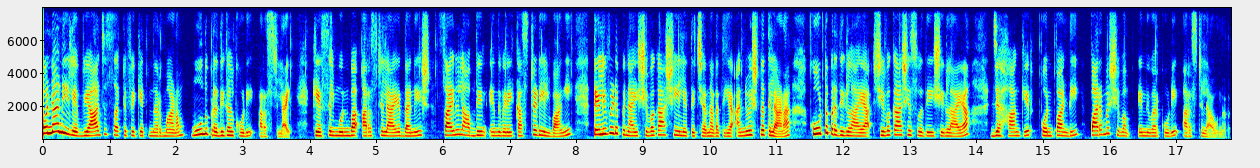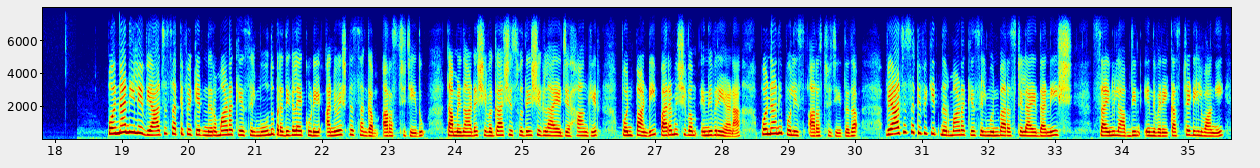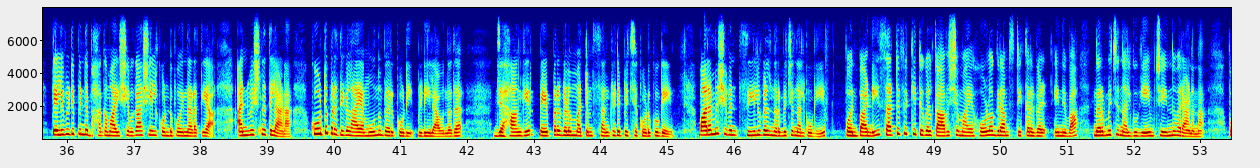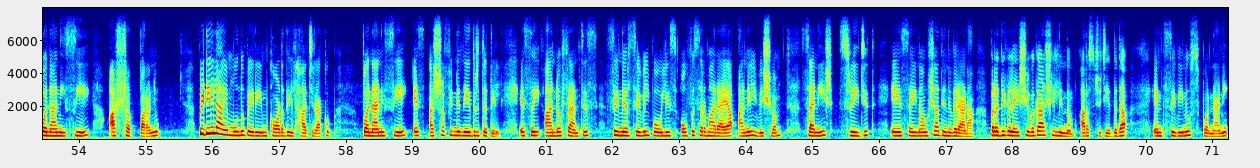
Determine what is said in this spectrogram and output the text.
പൊന്നാനിയിലെ വ്യാജ സർട്ടിഫിക്കറ്റ് നിർമ്മാണം മൂന്ന് പ്രതികൾ കൂടി അറസ്റ്റിലായി. കേസിൽ മുൻപ് അറസ്റ്റിലായ ധനീഷ് സൈനുൽ ആബ്ദീൻ എന്നിവരെ കസ്റ്റഡിയിൽ വാങ്ങി തെളിവെടുപ്പിനായി ശിവകാശിയിലെത്തിച്ച് നടത്തിയ അന്വേഷണത്തിലാണ് കൂട്ടുപ്രതികളായ ശിവകാശി സ്വദേശികളായ ജഹാംഗീർ പൊൻപാണ്ടി പരമശിവം എന്നിവർ കൂടി അറസ്റ്റിലാവുന്നത്. പൊന്നാനിയിലെ വ്യാജ സർട്ടിഫിക്കറ്റ് നിർമ്മാണ കേസിൽ മൂന്ന് പ്രതികളെ കൂടി അന്വേഷണ സംഘം അറസ്റ്റ് ചെയ്തു. തമിഴ്നാട് ശിവകാശി സ്വദേശികളായ ജഹാംഗീർ പൊൻപാണ്ടി പരമശിവം എന്നിവരെയാണ് പൊന്നാനി പോലീസ് അറസ്റ്റ് ചെയ്തത്. വ്യാജ സർട്ടിഫിക്കറ്റ് നിർമ്മാണ കേസിൽ മുൻപ് അറസ്റ്റിലായ ധനീഷ് സൈനുലാബ്ദീൻ എന്നിവരെ കസ്റ്റഡിയിൽ വാങ്ങി തെളിവെടുപ്പിന്റെ ഭാഗമായി ശിവകാശിയിൽ കൊണ്ടുപോയി നടത്തിയ അന്വേഷണത്തിലാണ് കൂട്ടുപ്രതികളായ മൂന്നു പേർ കൂടി പിടിയിലാവുന്നത്. ജഹാംഗീർ പേപ്പറുകളും മറ്റും സംഘടിപ്പിച്ച് കൊടുക്കുകയും പരമശിവൻ സീലുകൾ നിർമ്മിച്ചു നൽകുകയും പൊൻപാണ്ടി സർട്ടിഫിക്കറ്റുകൾക്ക് ആവശ്യമായ ഹോളോഗ്രാം സ്റ്റിക്കറുകൾ എന്നിവ നിർമ്മിച്ചു നൽകുകയും ചെയ്യുന്നവരാണെന്ന് പൊനാനി സി ഐ അഷ്റഫ് പറഞ്ഞു. പിടിയിലായ മൂന്നുപേരെയും കോടതിയിൽ ഹാജരാക്കും. പൊനാനി സി ഐ എസ് അഷ്റഫിന്റെ നേതൃത്വത്തിൽ S I Ando Francis senior civil police ഓഫീസർമാരായ Anil Vishwam Saneesh Sreejith A S I Noushad എന്നിവരാണ് പ്രതികളെ ശിവകാശിയിൽ നിന്നും അറസ്റ്റ് ചെയ്തത്. N C V news Ponnani.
